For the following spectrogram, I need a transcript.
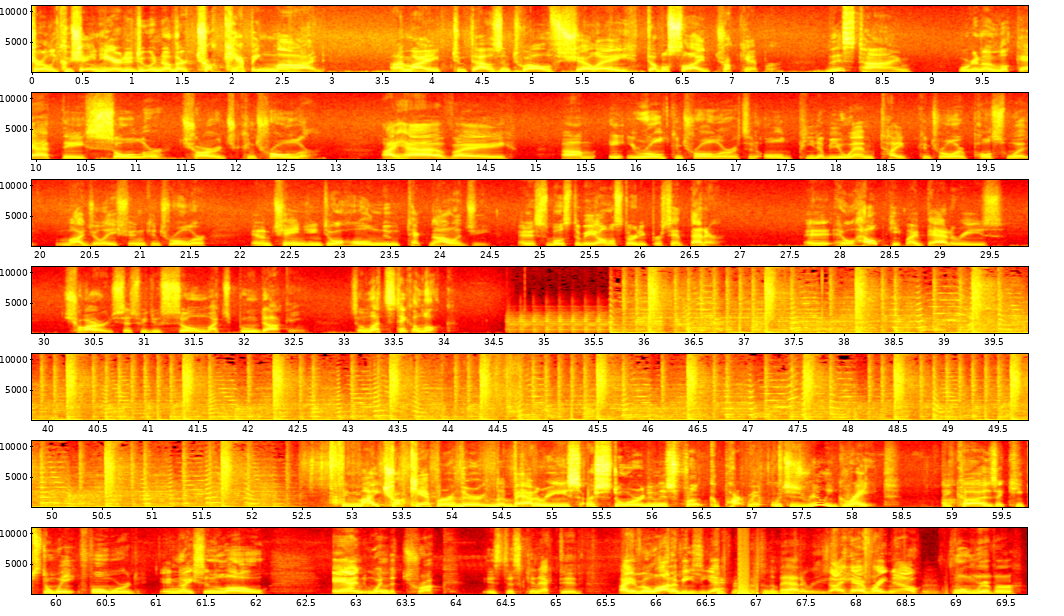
Charlie Coushaine here to do another truck camping mod on my 2012 Chalet double slide truck camper. This time we're going to look at the solar charge controller. I have a um, eight-year-old controller. It's an old PWM type controller, pulse width modulation controller, and I'm changing to a whole new technology. And it's supposed to be almost 30% better. And it, it'll help keep my batteries charged since we do so much boondocking. So let's take a look. In my truck camper, the batteries are stored in this front compartment, which is really great because it keeps the weight forward and nice and low. And when the truck is disconnected, I have a lot of easy access to the batteries. I have right now Fullriver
